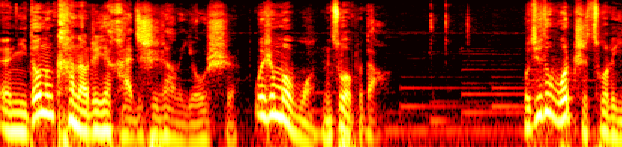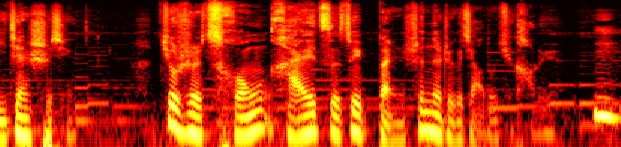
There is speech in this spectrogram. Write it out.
呃，你都能看到这些孩子身上的优势，为什么我们做不到？我觉得我只做了一件事情，就是从孩子最本身的这个角度去考虑。嗯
